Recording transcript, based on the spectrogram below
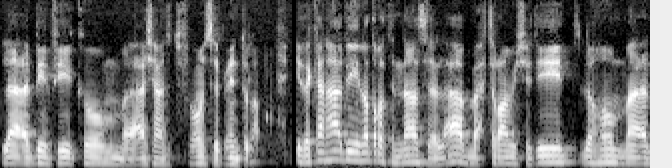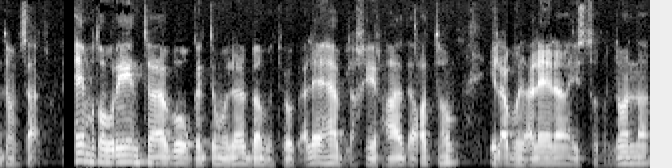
لاعبين فيكم عشان تدفعون 70 دولار. إذا كان هذه نظرة الناس للألعاب مع احترامي شديد لهم ما عندهم سالفة. الحين مطورين تعبوا وقدموا لعبة متعوب عليها بالأخير هذا ردهم يلعبون علينا يستغلوننا.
